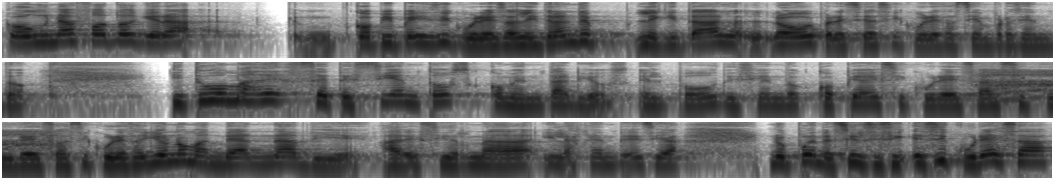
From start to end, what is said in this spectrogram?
con una foto que era copy-paste y cureza. Literalmente le quitabas el logo y parecía cureza 100%. Y tuvo más de 700 comentarios el post diciendo copia de Sicureza, Sicureza, Sicureza. Yo no mandé a nadie a decir nada y la gente decía, no pueden decir si es Sicureza,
